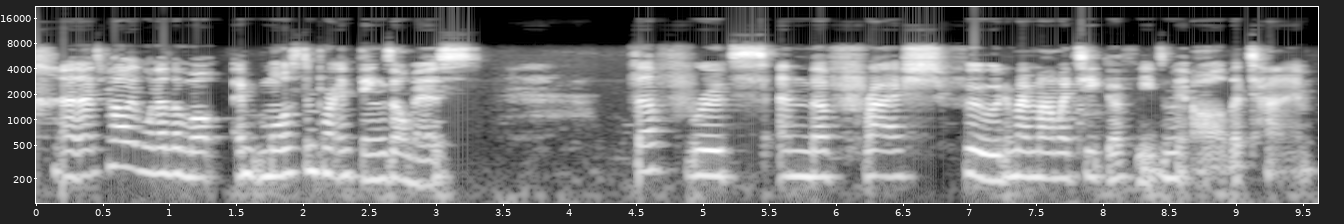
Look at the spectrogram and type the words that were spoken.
And that's probably one of the mo- most important things i'll miss. The fruits and the fresh food. My mama tica feeds me all the time.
